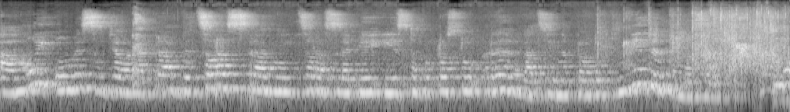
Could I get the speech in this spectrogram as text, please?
a mój umysł działa naprawdę coraz sprawniej, coraz lepiej i jest to po prostu rewelacyjny produkt, nie tylko na serce. Super.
